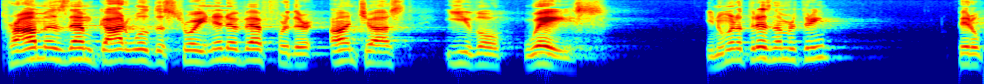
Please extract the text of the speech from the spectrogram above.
Promise them God will destroy Nineveh for their unjust, evil ways. Y número tres, number three, pero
